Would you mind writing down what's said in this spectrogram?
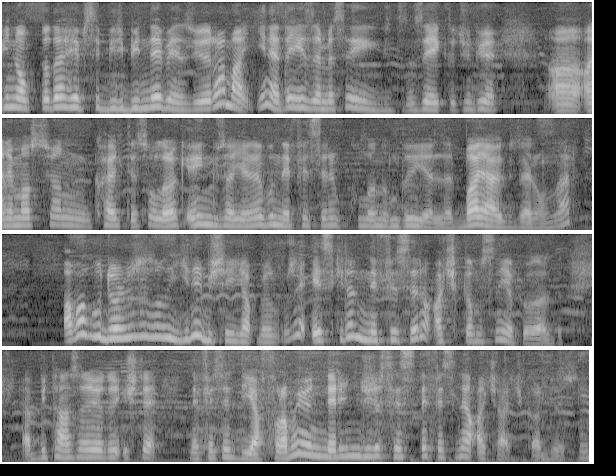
bir noktada hepsi birbirine benziyor ama yine de izlemesi zevkli çünkü animasyon kalitesi olarak en güzel yerler bu nefeslerin kullanıldığı yerler. Bayağı güzel onlar. Ama bu dördüncü sezonda yine bir şey yapmıyorlar. Eskiden nefeslerin açıklamasını yapıyorlardı. Ya bir tanesi diyordu işte nefese diyaframa yönlerince ses nefesini açığa çıkar diyorsun.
